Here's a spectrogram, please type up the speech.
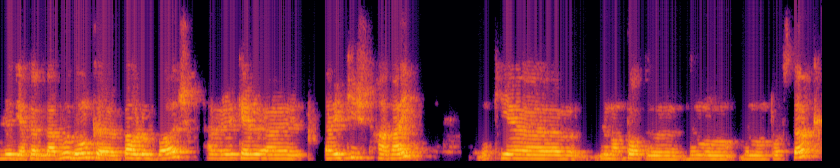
le directeur de labo, donc euh, Paolo lequel, euh, avec qui je travaille, qui est le mentor de, mon, postdoc.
